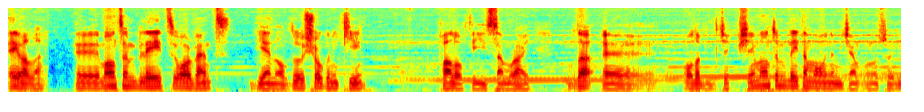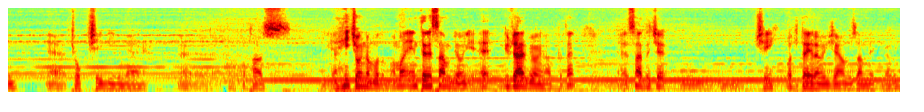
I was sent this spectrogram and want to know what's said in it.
eyvallah. Ee, Mountain Blade Warband diyen oldu. Shogun 2 Fall of the Samurai bu da ee, olabilecek bir şey. Mountain Blade ama oynamayacağım onu söyleyeyim. Ee, çok şey değilim yani. Ee, o tarz. Ya hiç oynamadım ama enteresan bir oyun. e, güzel bir oyun hakikaten. E, sadece şey vakit ayıramayacağımı zannetmiyorum.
